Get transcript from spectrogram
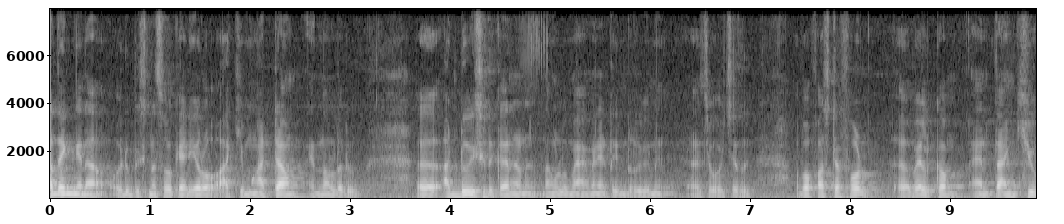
അതെങ്ങനെ ഒരു ബിസിനസ്സോ കരിയറോ ആക്കി മാറ്റാം എന്നുള്ളൊരു അഡ്വൈസ് എടുക്കാനാണ് നമ്മൾ മാമിനായിട്ട് ഇന്റർവ്യൂവിന് ചോദിച്ചത്. അപ്പോൾ first of all welcome and thank you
